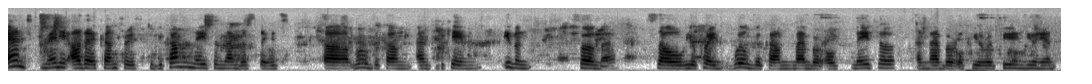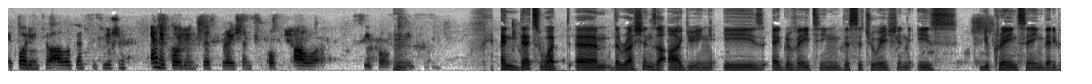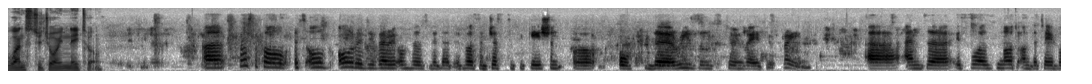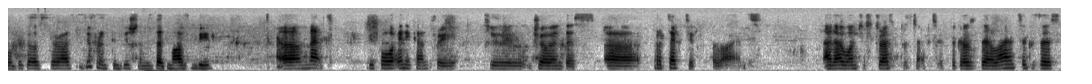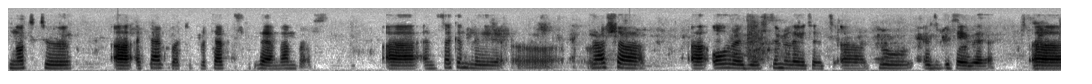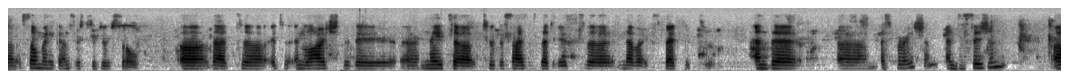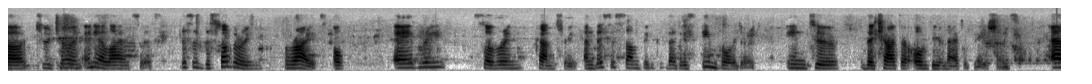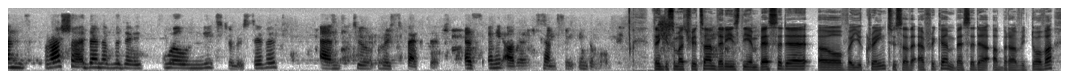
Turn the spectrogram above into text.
and many other countries to become a NATO member state uh, will become and became even firmer so Ukraine will become member of NATO and member of European Union according to our constitution and according to aspirations of our people mm. And that's what um, the Russians are arguing is aggravating the situation. Is Ukraine saying that it wants to join NATO? Uh, first of all, it's all already very obviously that it was a justification uh, of the reasons to invade Ukraine. Uh, and uh, it was not on the table because there are different conditions that must be uh, met before any country to join this uh, protective alliance. And I want to stress protective because the alliance exists not to uh, attack but to protect their members. Uh, and secondly, uh, Russia uh, already stimulated through its behavior so many countries to do so. Uh, that uh, it enlarged the uh, NATO to the sizes that it never expected to. And the um, aspiration and decision to join any alliances, this is the sovereign right of every sovereign country. And this is something that is embroidered into the Charter of the United Nations. And Russia, at the end of the day, will need to receive it and to respect it as any other country in the world. Thank you so much for your time. That is the ambassador of Ukraine to South Africa, Ambassador Abravitova.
